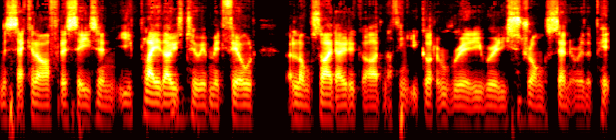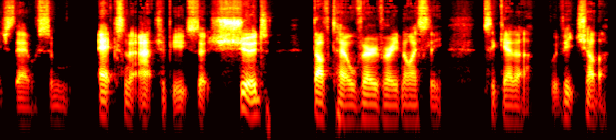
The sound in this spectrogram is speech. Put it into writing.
in the second half of the season, you play those two in midfield alongside Odegaard. And I think you've got a really, really strong centre of the pitch there with some excellent attributes that should dovetail very, very nicely together with each other.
